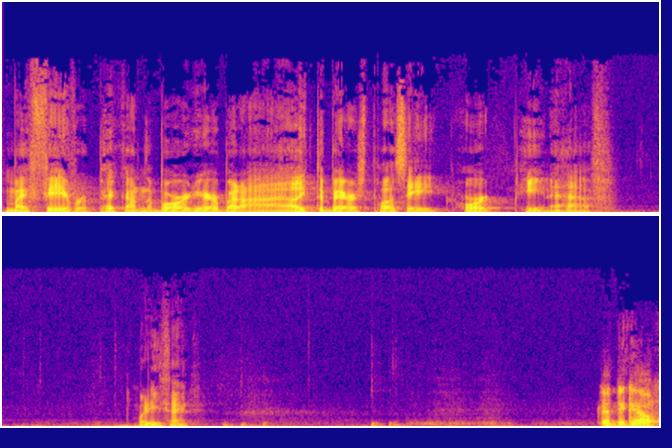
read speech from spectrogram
my favorite pick on the board here, but I like the Bears plus eight or eight and a half. What do you think? Good to go.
